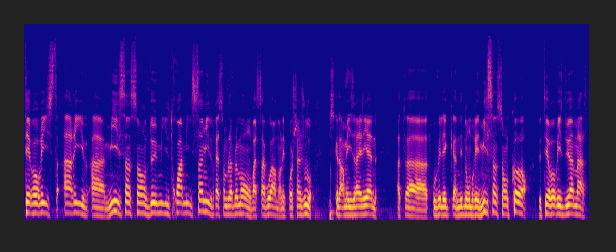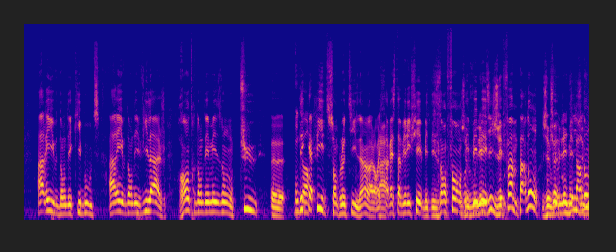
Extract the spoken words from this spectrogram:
terroristes arrivent à 1500, 2000, 3000, 5000 vraisemblablement, on va savoir dans les prochains jours, puisque l'armée israélienne a, trouvé les, a dénombré 1500 corps de terroristes du Hamas, arrive dans des kibbutz, arrive dans des villages, rentre dans des maisons, tue, euh, décapite, semble-t-il. Hein. Alors ça reste à vérifier, mais des enfants, des bébés, des femmes, pardon. Je, mais dit, pardon,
